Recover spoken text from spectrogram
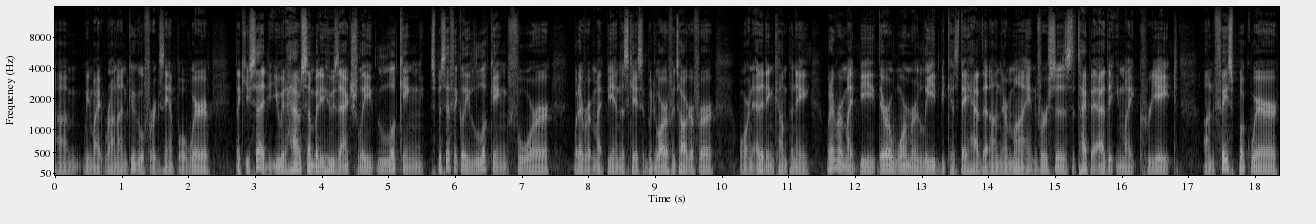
um, we might run on Google, for example, where, like you said, you would have somebody who's actually looking, specifically looking for whatever it might be. In this case, a boudoir photographer or an editing company, whatever it might be, they're a warmer lead because they have that on their mind versus the type of ad that you might create on Facebook where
